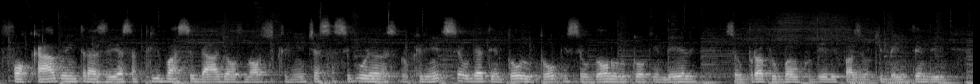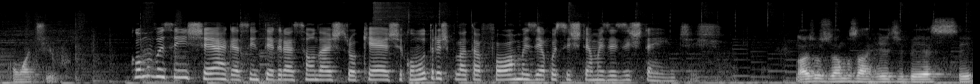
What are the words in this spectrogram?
focado em trazer essa privacidade aos nossos clientes, essa segurança do cliente ser o detentor do token, ser o dono do token dele, ser o próprio banco dele fazer o que bem entender com o ativo. Como você enxerga essa integração da Astrocast com outras plataformas e ecossistemas existentes? Nós usamos a rede BSC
